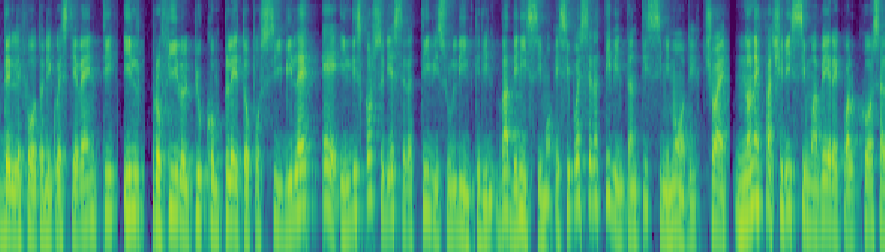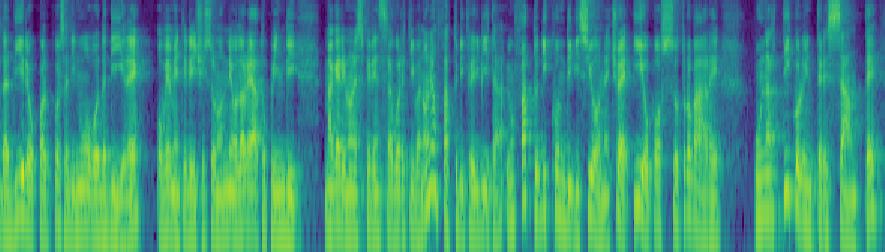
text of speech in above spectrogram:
delle foto di questi eventi, il profilo il più completo possibile e il discorso di essere attivi su LinkedIn. Va benissimo e si può essere attivi in tantissimi modi, cioè non è facilissimo avere qualcosa da dire o qualcosa di nuovo da dire, ovviamente dici sono neolaureato quindi magari non ho esperienza lavorativa, non è un fatto di credibilità, è un fatto di condivisione, cioè io posso trovare un articolo interessante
